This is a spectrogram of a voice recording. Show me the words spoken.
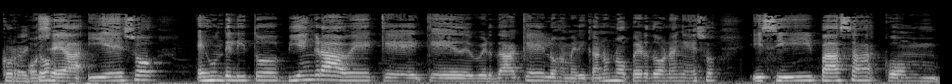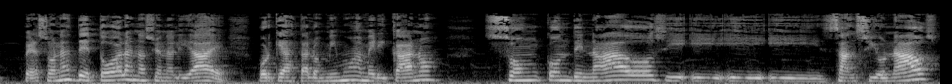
Correcto. O sea, y eso es un delito bien grave que, que de verdad que los americanos no perdonan eso y sí pasa con personas de todas las nacionalidades porque hasta los mismos americanos son condenados y, y, y, sancionados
